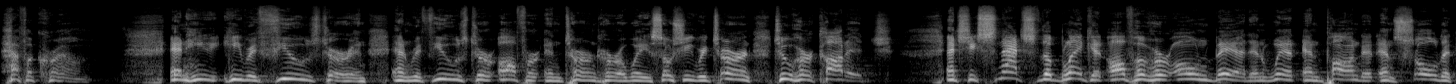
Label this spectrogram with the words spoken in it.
half a crown. And he, he refused her and, and refused her offer and turned her away. So she returned to her cottage. And she snatched the blanket off of her own bed and went and pawned it and sold it,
